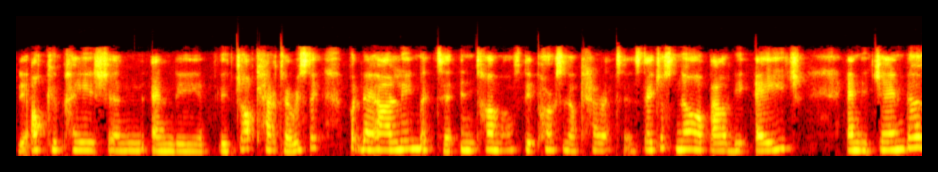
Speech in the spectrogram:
the occupation and the, the job characteristic, but they are limited in terms of the personal characters. They just know about the age and the gender,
